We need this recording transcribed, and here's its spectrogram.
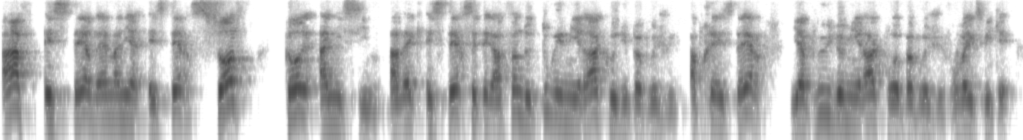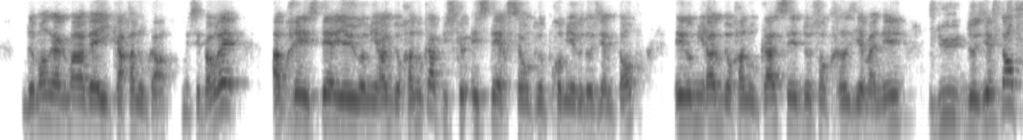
Af Esther, de la manière Esther, sauf Kol Anissim. Avec Esther, c'était la fin de tous les miracles du peuple juif. Après Esther, il n'y a plus de miracles pour le peuple juif. On va expliquer. Demande à Gmaraveï Hanouka, mais c'est pas vrai. Après Esther, il y a eu le miracle de Hanouka, puisque Esther, c'est entre le premier et le deuxième temple. Et le miracle de Hanouka, c'est 213e année du deuxième temple.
